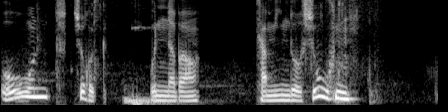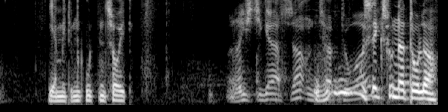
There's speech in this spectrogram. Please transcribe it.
Und zurück. Wunderbar. Kamin durchsuchen. Ja, mit dem guten Zeug. Something tucked Uh, away. 600 Dollar.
